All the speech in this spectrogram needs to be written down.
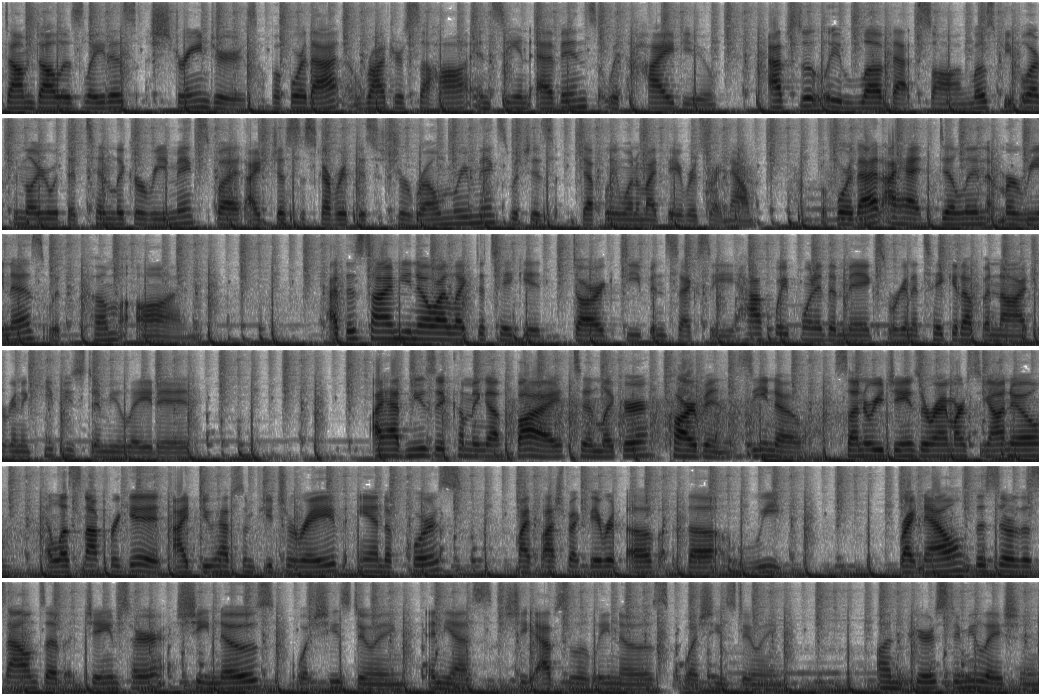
Dom latest, Strangers. Before that, Roger Saha and Sian Evans with Hide You. Absolutely love that song. Most people are familiar with the Tinlicker remix, but I just discovered this Jerome remix, which is definitely one of my favorites right now. Before that, I had Dylan Martinez with Come On. At this time, you know I like to take it dark, deep, and sexy. Halfway point of the mix, we're gonna take it up a notch. We're gonna keep you stimulated. I have music coming up by Tinlicker, Carbon, Zeno, Sunnery James or Ryan Marciano, and let's not forget, I do have some future rave, and of course, my flashback favorite of the week. Right now, these are the sounds of James Her. She knows what she's doing, and yes, she absolutely knows what she's doing. On pure stimulation.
